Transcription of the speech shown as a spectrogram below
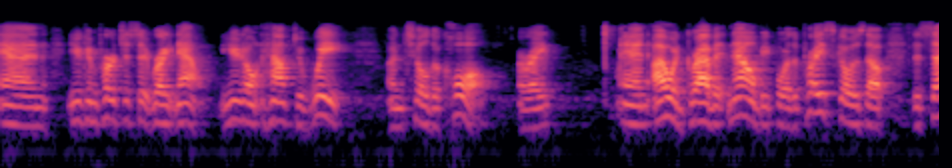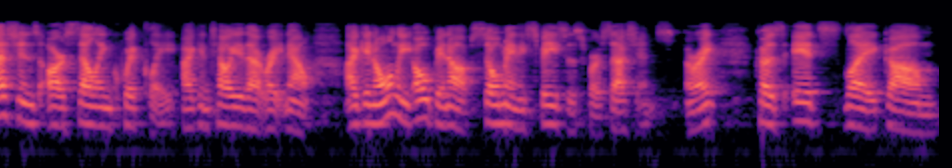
And you can purchase it right now. You don't have to wait until the call, all right? And I would grab it now before the price goes up. The sessions are selling quickly. I can tell you that right now. I can only open up so many spaces for sessions, all right? Because it's like, um,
